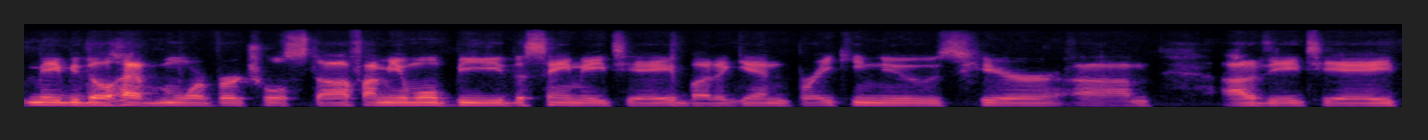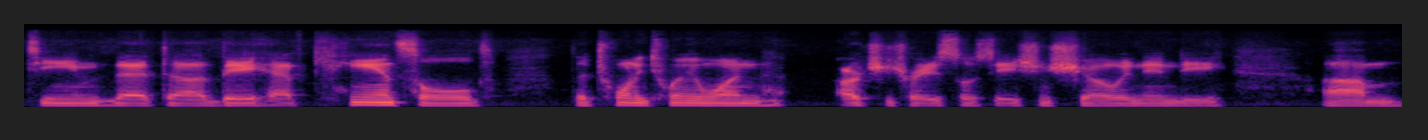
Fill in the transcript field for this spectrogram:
maybe they'll have more virtual stuff. I mean, it won't be the same ATA, but again, breaking news here um, out of the ATA team that uh, they have canceled the 2021 Archery Trade Association show in Indy. Um,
